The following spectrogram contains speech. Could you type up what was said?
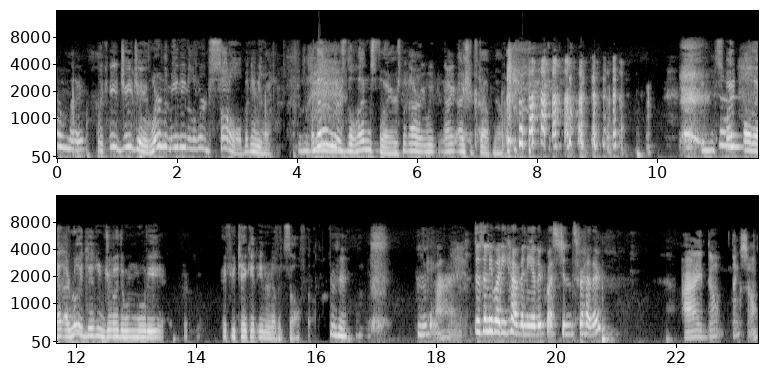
oh my. Like, hey, JJ, learn the meaning of the word subtle. But anyway. And then there's the lens flares, but all right, we, I, I should stop now. In spite of all that, I really did enjoy the movie if you take it in and of itself. Mm-hmm. Okay. All right. Does anybody have any other questions for Heather? I don't think so.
